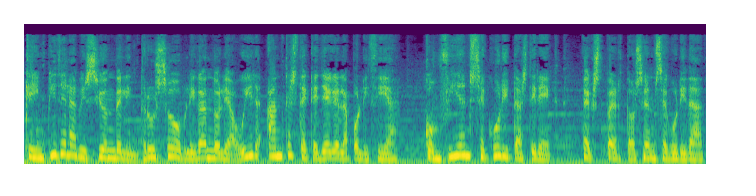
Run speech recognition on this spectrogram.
que impide la visión del intruso obligándole a huir antes de que llegue la policía. Confía en Securitas Direct, expertos en seguridad.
